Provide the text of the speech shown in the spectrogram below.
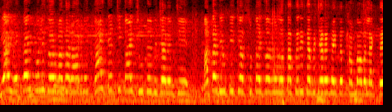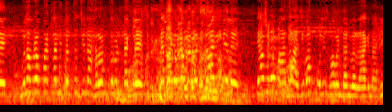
या एकाही पोलिसावर माझा राग नाही. काय त्यांची काय चूक आहे बिचाऱ्यांची? आता ड्युटीच्या सुटायचा वेळ होता तरी त्या बिचाऱ्यांना इथं थांबावं लागते गुलाबराव पाटलांनी त्यांचं जिना हरम करून टाकले त्यांना एवढं परेशान केले त्यामुळे माझा अजिबात पोलीस भावंडांवर राग नाही.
